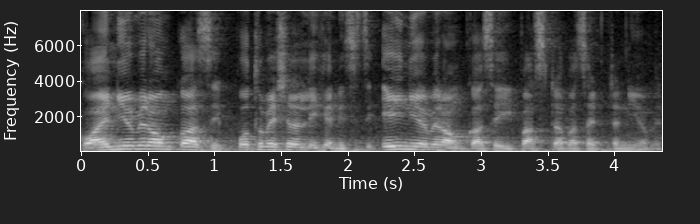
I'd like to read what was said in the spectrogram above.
কয় নিয়মের অঙ্ক আছে? প্রথমে সেটা লিখে নিচ্ছি এই নিয়মের অঙ্ক আছে, এই পাঁচটা বা চারটা নিয়মের।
